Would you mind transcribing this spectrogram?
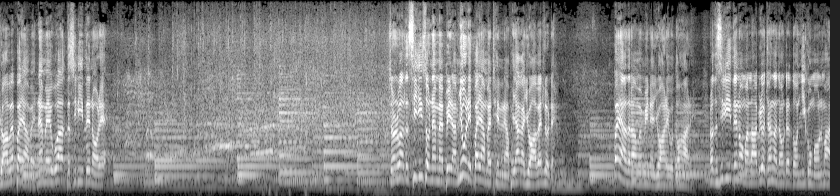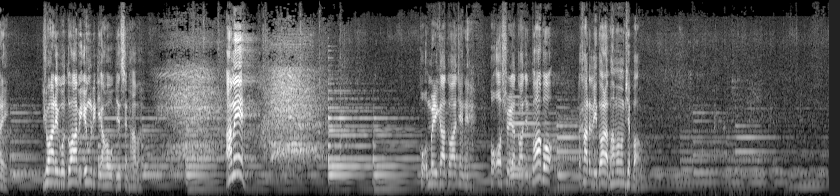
ရွာပဲပတ်ရမယ်နာမည်က the city သင်းတော်တဲ့ ကျွန်တော်တို့က the city ဆိုနာမည်ပေးတာမြို့တွေပတ်ရမယ်ထင်နေတာဖခင်ကရွာပဲလွတ်တယ်ပတ်ရသလားမမေးနဲ့ရွာတွေကိုသွားရတယ်အဲ့တော့ the city အသင်းတော်မှာလာပြီးတော့ချမ်းသာကြောင်းတက်တော်ညီကိုမောင်နှမတွေရွာတွေကိုသွားပြီးအင်္ဂလိပ်တရားဟောဖို့ပြင်ဆင်ထားပါအာမင်ဟိုအမေရိကသွားခြင်းနဲ့ဟိုဩစတြေးလျသွားခြင်းသွားပေါ့တခါတလေသွားတာဘာမှမဖြစ်ပါဘူး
